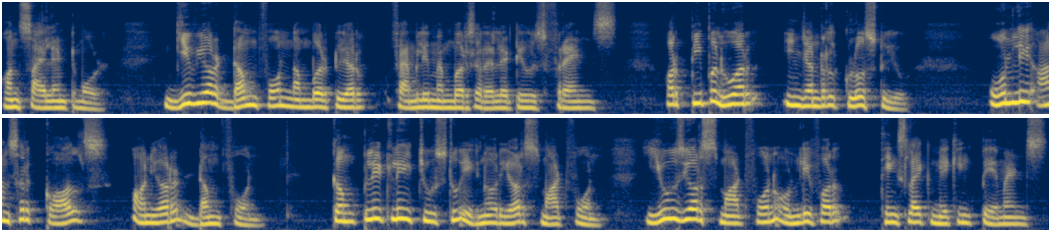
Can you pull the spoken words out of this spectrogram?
on silent mode. Give your dumb phone number to your family members, relatives, friends, or people who are in general close to you. Only answer calls on your dumb phone. Completely choose to ignore your smartphone. Use your smartphone only for things like making payments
